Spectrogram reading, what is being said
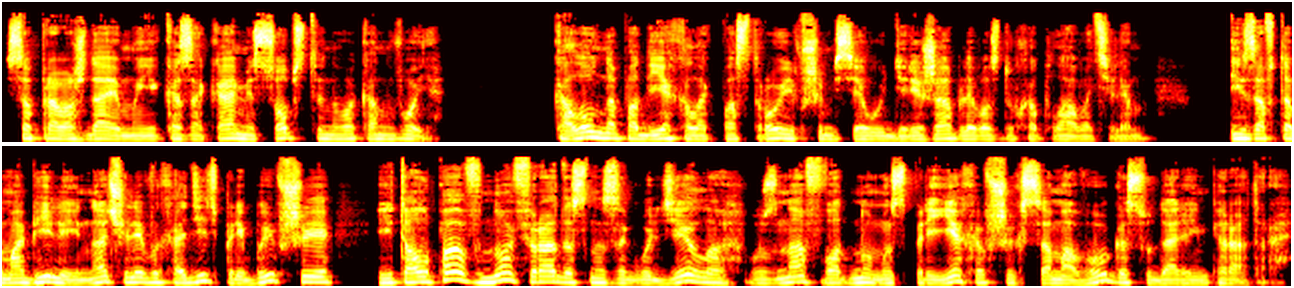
сопровождаемые казаками собственного конвоя. Колонна подъехала к построившимся у дирижабля воздухоплавателям. Из автомобилей начали выходить прибывшие, и толпа вновь радостно загудела, узнав в одном из приехавших самого государя-императора.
